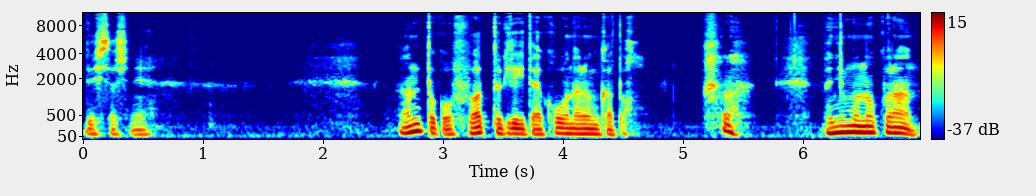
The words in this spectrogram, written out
でしたしね。なんとこうふわっと生きてきたらこうなるんかと。何も残らん。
